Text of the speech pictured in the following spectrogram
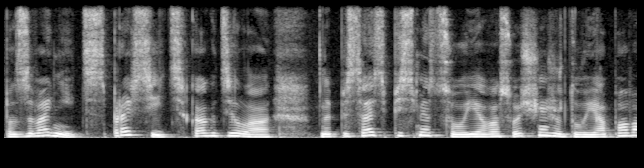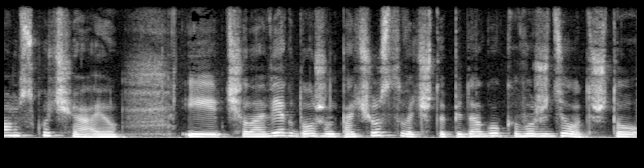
позвонить, спросить, как дела, написать письмецо, я вас очень жду, я по вам скучаю. И человек должен почувствовать, что педагог его ждет, что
